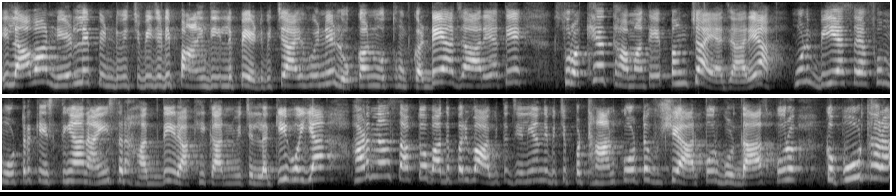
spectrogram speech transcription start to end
ਇਲਾਵਾ ਨੇੜਲੇ ਪਿੰਡ ਵਿੱਚ ਵੀ ਜਿਹੜੀ ਪਾਣੀ ਦੀ ਲਪੇਟ ਵਿੱਚ ਆਏ ਹੋਏ ਨੇ, ਲੋਕਾਂ ਨੂੰ ਉੱਥੋਂ ਕੱਢਿਆ ਜਾ ਰਿਹਾ ਤੇ ਸੁਰੱਖਿਅਤ ਥਾਵਾਂ ਤੇ ਪਹੁੰਚਾਇਆ ਜਾ ਰਿਹਾ। ਹੁਣ ਬੀਐਸਐਫ ਮੋਟਰ ਕਿਸ਼ਤੀਆਂ ਰਾਹੀਂ ਸਰਹੱਦ ਦੀ ਰਾਖੀ ਕਰਨ ਵਿੱਚ ਲੱਗੀ ਹੋਈ ਆ। ਹੜ੍ਹ ਨਾਲ ਸਭ ਤੋਂ ਵੱਧ ਪ੍ਰਭਾਵਿਤ ਜ਼ਿਲ੍ਹਿਆਂ ਦੇ ਵਿੱਚ ਪਠਾਨਕੋਟ, ਹੁਸ਼ਿਆਰਪੁਰ, ਗੁਰਦਾਸਪੁਰ, ਕਪੂਰਥਲਾ,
